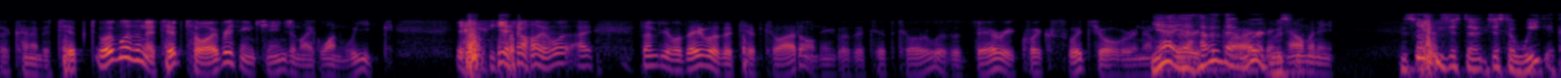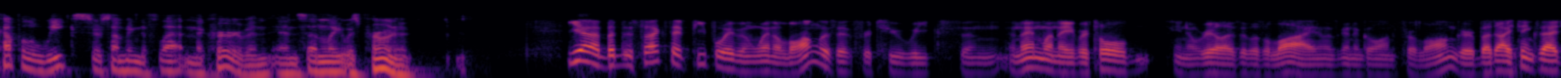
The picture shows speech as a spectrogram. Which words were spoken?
a kind of a tip, well, it wasn't a tiptoe. Everything changed in like one week. you know, I, some people say it was a tiptoe. I don't think it was a tiptoe. It was a very quick switch over. And yeah, yeah. How did that work? Was, how many? It was only just a just a week, a couple of weeks or something to flatten the curve, and and suddenly it was permanent. Yeah, but the fact that people even went along with it for two weeks, and and then when they were told, you know, realized it was a lie and it was going to go on for longer. But I think that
